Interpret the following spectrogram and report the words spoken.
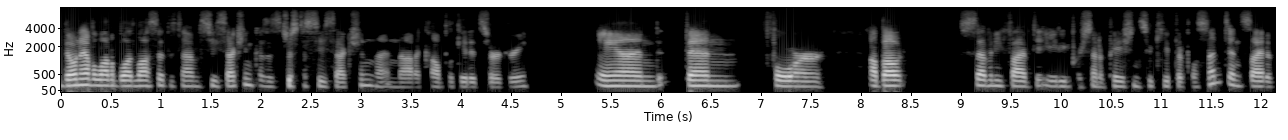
don't have a lot of blood loss at the time of C-section because it's just a C-section and not a complicated surgery. And then for about 75 to 80% of patients who keep their placenta inside, of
